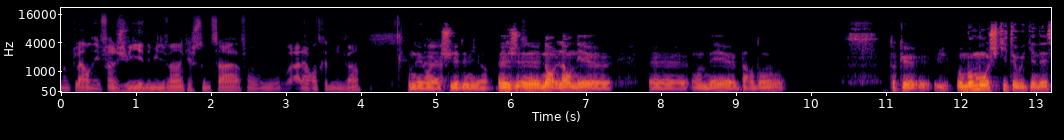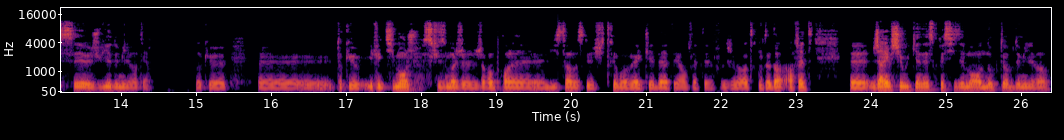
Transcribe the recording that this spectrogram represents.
donc là, on est fin juillet 2020, quelque chose comme ça, enfin, à la rentrée 2020. On est, ouais, juillet 2020. Euh, non, là, on est, on est, pardon. Donc, au moment où je quitte Weekend c'est juillet 2021. Donc, euh, donc euh, effectivement, excuse-moi, je, je, reprends l'histoire parce que je suis très mauvais avec les dates et en fait, il faut que je me retrouve dedans. En fait, euh, j'arrive chez Weekendest précisément en octobre 2020.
